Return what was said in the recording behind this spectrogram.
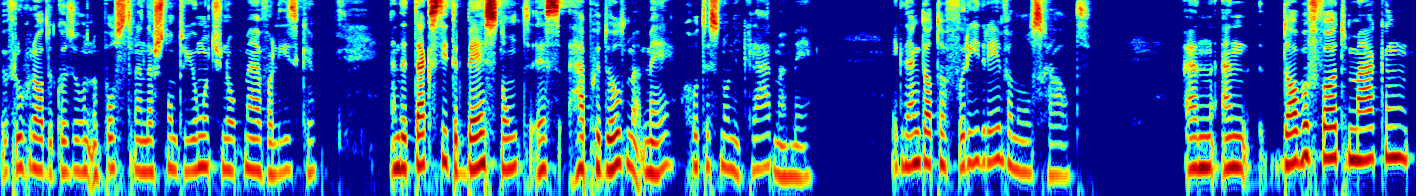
vroeger had ik zo'n poster en daar stond een jongetje op een valiesje. En de tekst die erbij stond is: Heb geduld met mij, God is nog niet klaar met mij. Ik denk dat dat voor iedereen van ons geldt. En, en dat we fouten maken,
